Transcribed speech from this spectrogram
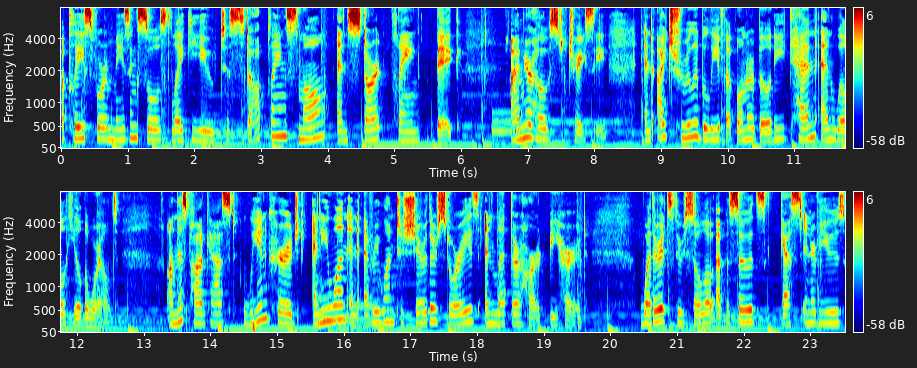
a place for amazing souls like you to stop playing small and start playing big. I'm your host, Tracy, and I truly believe that vulnerability can and will heal the world. On this podcast, we encourage anyone and everyone to share their stories and let their heart be heard. Whether it's through solo episodes, guest interviews,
